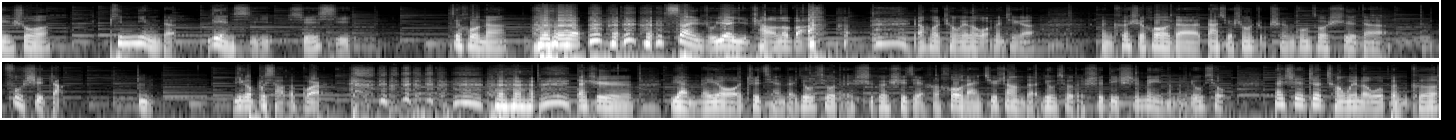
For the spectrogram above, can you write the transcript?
可以说拼命的练习学习，最后呢，算如愿以偿了吧。然后成为了我们这个本科时候的大学生主持人工作室的副市长。嗯，一个不小的官儿。但是远没有之前的优秀的师哥师姐和后来居上的优秀的师弟师妹那么优秀，但是这成为了我本科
